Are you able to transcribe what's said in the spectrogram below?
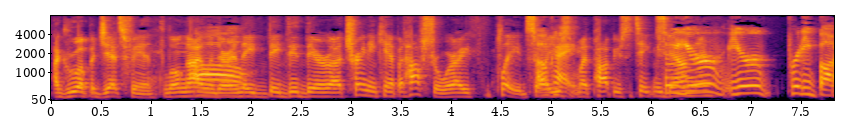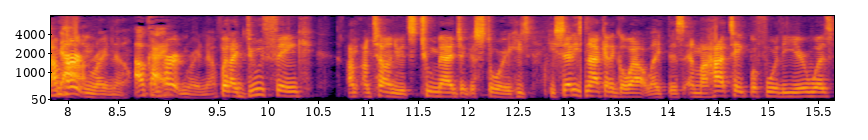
I grew up a Jets fan, Long Islander, oh. and they they did their uh, training camp at Hofstra where I played. So okay. I used to, my pop used to take me so down you're, there. you're pretty bummed I'm out. hurting right now. Okay, I'm hurting right now. But I do think I'm, I'm, telling you, it's too magic a story. He's he said he's not going to go out like this. And my hot take before the year was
